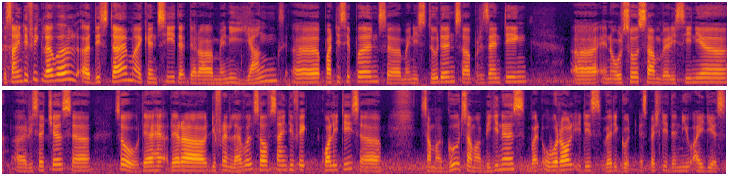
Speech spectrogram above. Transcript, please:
The scientific level, uh, this time I can see that there are many young uh, participants, uh, many students are presenting, uh, and also some very senior uh, researchers. Uh, so there, there are different levels of scientific qualities. some are good, some are beginners, but overall it is very good, especially the new ideas.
